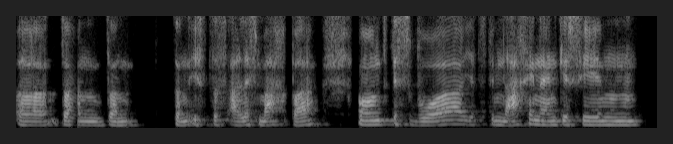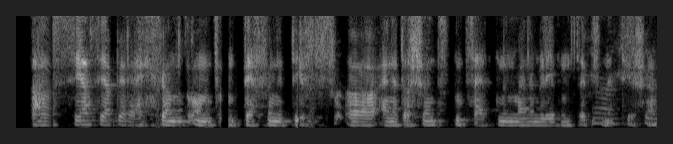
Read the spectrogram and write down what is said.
äh, dann, dann dann ist das alles machbar. Und es war jetzt im Nachhinein gesehen sehr, sehr bereichernd und, und definitiv äh, eine der schönsten Zeiten in meinem Leben, definitiv. Ja,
